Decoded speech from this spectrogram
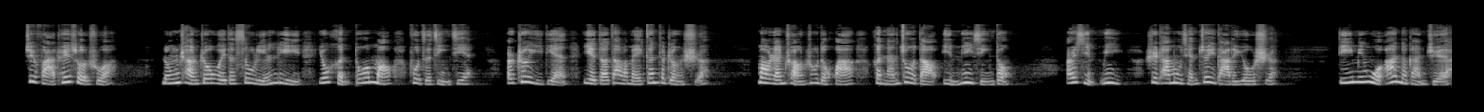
据法推所说。农场周围的树林里有很多猫负责警戒，而这一点也得到了梅根的证实。贸然闯入的话，很难做到隐秘行动，而隐秘是他目前最大的优势。敌明我暗的感觉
